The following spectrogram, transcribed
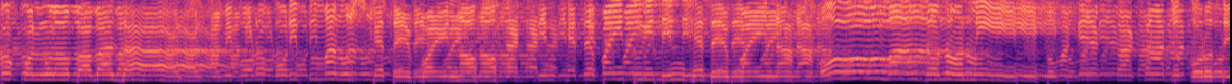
আরম্ভ করল বাবা যান আমি বড় গরিব মানুষ খেতে পাই না। একদিন খেতে পাই, দুই দিন খেতে পাই না। ও মা জননী, তোমাকে একটা কাজ করতে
